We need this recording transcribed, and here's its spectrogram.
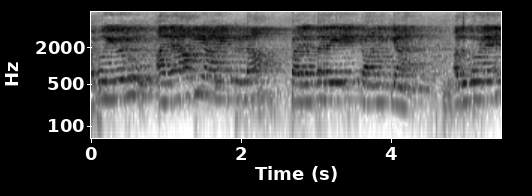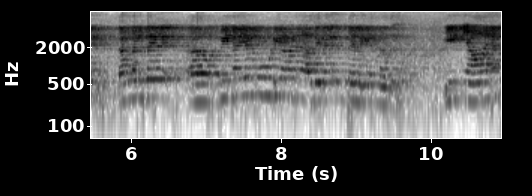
അപ്പോൾ ഈ ഒരു അനാദിയായിട്ടുള്ള പരമ്പരയെ കാണിക്കാൻ അതുപോലെ തങ്ങളുടെ വിനയം കൂടിയാണ് അതിൽ തെളിയുന്നത്. ഈ ജ്ഞാനം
